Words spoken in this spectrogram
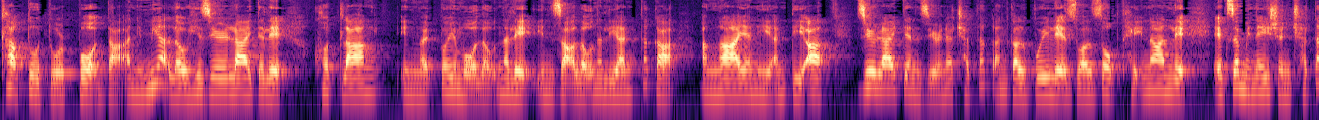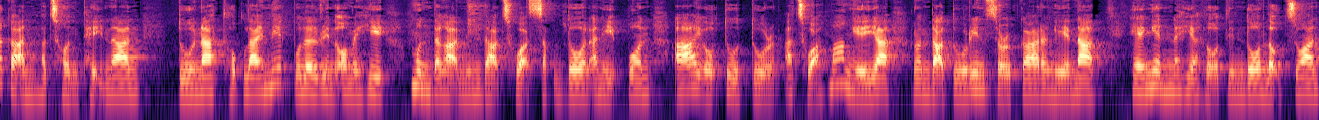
Thak tu tur po da ani mi lo hi zir lai tele khotlang in ngai poi mo lo na le in za lo na lian taka angai ani anti a. Zirlai ten zirna chatak an kalpui le zwal zok theinan le. Examination chataka an machon theinan tuna thoklai mek pulal rin ome hi. Mundanga minda chua sakdon ani pon. Ai o tu tur a chua ma nge ya. Ronda turin sarkar nge na. Hengen na hi hlotlin don lo chuan.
